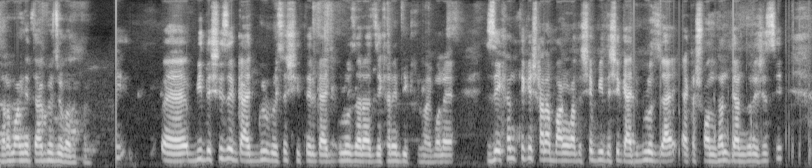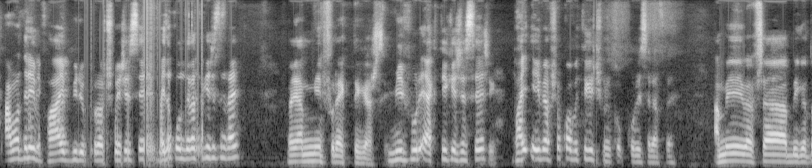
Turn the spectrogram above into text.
যারা মাল নিতে আগ্রহী যোগাযোগ করেন। আহ, বিদেশি যে গাইডগুলো রয়েছে শীতের গাইডগুলো যারা যেখানে বিক্রি হয় মানে যেখান থেকে সারা বাংলাদেশে বিদেশি গাইডগুলো যায় একটা সন্ধান ধরে এসেছি। আমাদের এই ভাই ভিডিও করার এসেছে। ভাই কোন জায়গা থেকে এসেছেন ভাই? ভাই আমি মিরপুর এক থেকে আসছি। মিরপুর এক থেকে এসেছে। ভাই এই ব্যবসা কবে থেকে শুরু করেছেন আপনি? আমি এই ব্যবসা বিগত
